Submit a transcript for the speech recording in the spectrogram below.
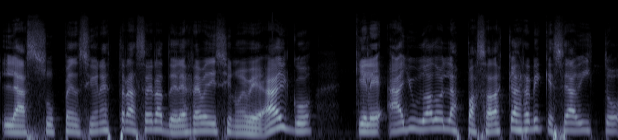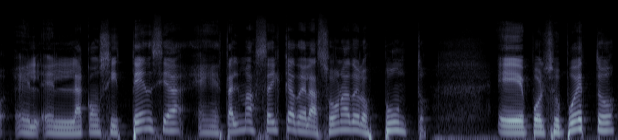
las suspensiones traseras del RB19, algo que le ha ayudado en las pasadas carreras y que se ha visto en, la consistencia en estar más cerca de la zona de los puntos. Eh, por supuesto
